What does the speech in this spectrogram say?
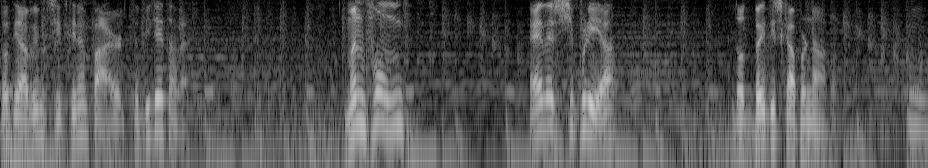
do t'i japim çiftin e parë të biletave. Më në fund edhe Shqipëria do të bëjë diçka për NATO. Mm.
